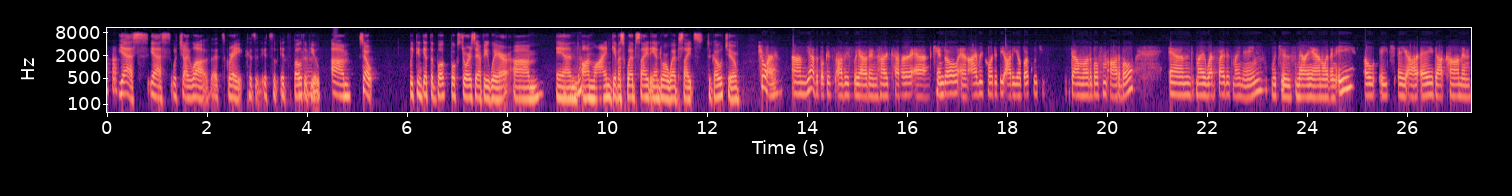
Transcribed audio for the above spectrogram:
yes, yes, which I love. That's great because it, it's it's both mm-hmm. of you. Um, so we can get the book bookstores everywhere um, and mm-hmm. online. Give us website and or websites to go to. Sure. Um, yeah, the book is obviously out in hardcover and Kindle, and I recorded the audiobook, which is downloadable from Audible. And my website is my name, which is Maryanne with an E, O H A R A dot com. And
